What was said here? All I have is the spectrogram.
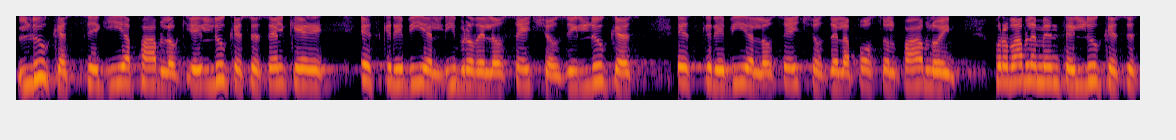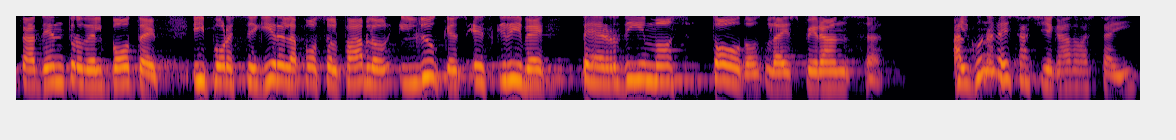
Lucas seguía a Pablo. Lucas es el que escribía el libro de los hechos y Lucas escribía los hechos del apóstol Pablo y probablemente Lucas está dentro del bote y por seguir el apóstol Pablo, Lucas escribe, perdimos todos la esperanza. ¿Alguna vez has llegado hasta ahí?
